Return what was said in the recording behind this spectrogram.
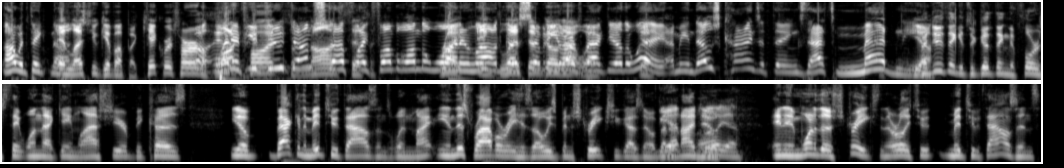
I would think not. unless you give up a kick return. Well, a and- block but if you punt, do some dumb stuff like fumble on the one Right, and allow it to go 70 go yards way. back the other Yeah. way, I mean, those kinds of things, that's maddening. Yeah. I do think it's a good thing that Florida State won that game last year because, you know, back in the mid 2000s when my, you know, this rivalry has always been streaks. You guys know better Yep. than I do. Oh, yeah. And in one of those streaks in the early two, mid 2000s,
